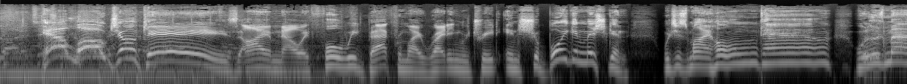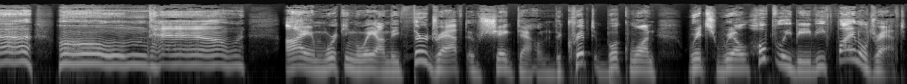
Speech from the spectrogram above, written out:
Hello, junkies! I am now a full week back from my writing retreat in Cheboygan, Michigan, which is my hometown. Well, it's my hometown. I am working away on the third draft of Shakedown, the Crypt Book One, which will hopefully be the final draft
